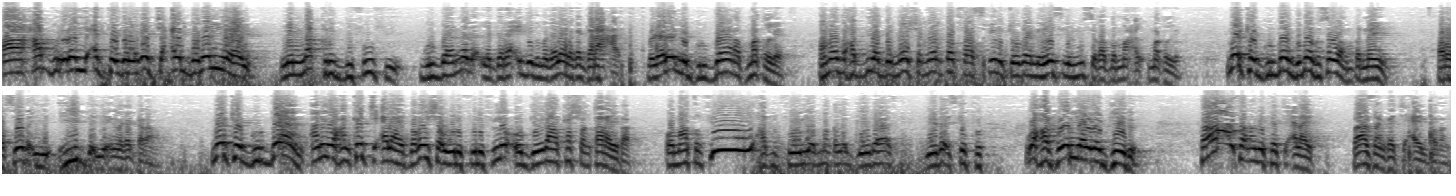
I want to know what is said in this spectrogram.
axabu ilaya agtayda laga jacayl badan yahay min naqri dufuufi gurbaanada la garaacidooda magaala laga garaacayo magaalo ila gurbaanaad maqle amaba haddii hadda meesha meel dad faasiqiina joogaan hees iyo muusiqaadba maqle marka gurbaan gurbaanku sa waan banayn aroosyada iyo ciidda iyo in laga garaaco marka gurbaan aniga waxaan ka jecelahay dabaysha wilifwiliflo oo geedaha ka shanqarayda oo maanta fooriyaad maqle geedahaas geedaha iska fo waxa fooriyaa waa geedo taasaan aniga ka jecelahay taasaan ka jecayl badan.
